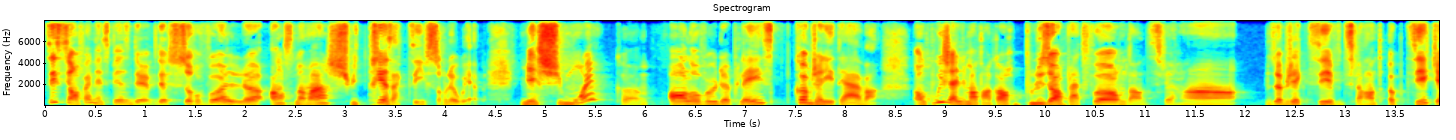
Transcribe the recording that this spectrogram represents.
tu si on fait une espèce de, de, survol, là, en ce moment, je suis très active sur le web. Mais je suis moins comme all over the place comme je l'étais avant. Donc oui, j'alimente encore plusieurs plateformes dans différents objectifs, différentes optiques,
